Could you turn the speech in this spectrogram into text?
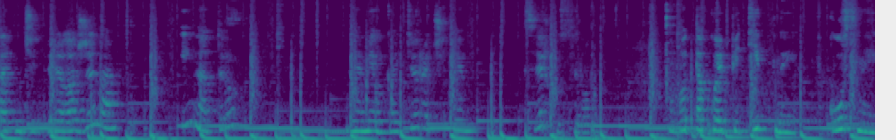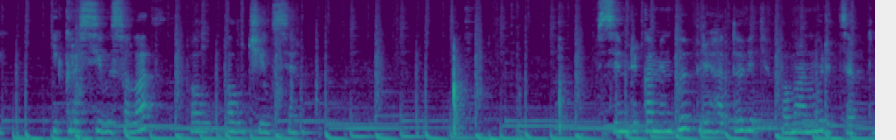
Салатничек переложила и натру на мелкой терочке сверху сироп. Вот такой аппетитный, вкусный и красивый салат получился. Всем рекомендую приготовить по моему рецепту.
